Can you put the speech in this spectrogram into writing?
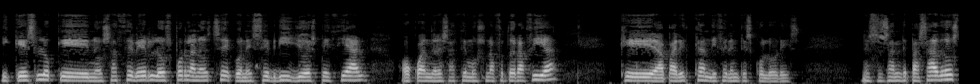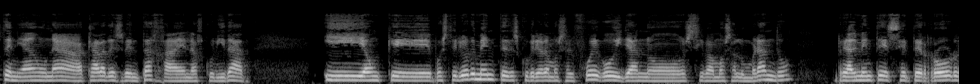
y que es lo que nos hace verlos por la noche con ese brillo especial o cuando les hacemos una fotografía que aparezcan diferentes colores. Nuestros antepasados tenían una clara desventaja en la oscuridad y aunque posteriormente descubriéramos el fuego y ya nos íbamos alumbrando, realmente ese terror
